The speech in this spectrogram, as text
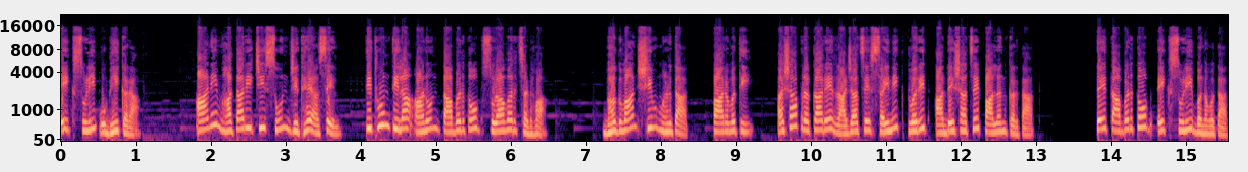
एक सुळी उभी करा. आणि म्हातारीची सून जिथे असेल तिथून तिला आणून ताबडतोब सुळावर चढवा. भगवान शिव म्हणतात पार्वती अशा प्रकारे राजाचे सैनिक त्वरित आदेशाचे पालन करतात. ते ताबडतोब एक सुळी बनवतात.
